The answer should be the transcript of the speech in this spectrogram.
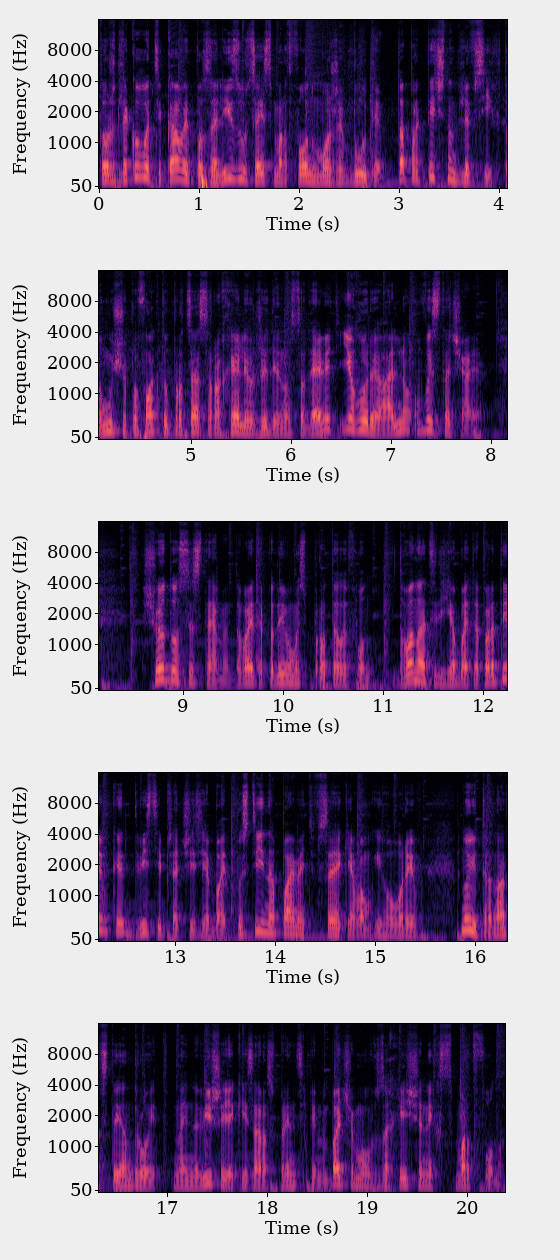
Тож для кого цікавий по залізу цей смартфон може бути? Та практично для всіх, тому що по факту процесора Helio G99 його реально вистачає. Щодо системи, давайте подивимось про телефон. 12 ГБ оперативки, 256 ГБ постійна пам'ять, все як я вам і говорив. Ну і 13 Android, найновіший, який зараз в принципі ми бачимо в захищених смартфонах.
